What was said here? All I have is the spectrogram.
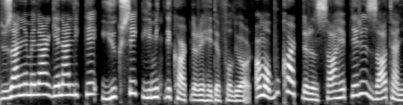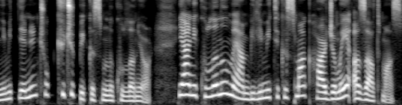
düzenlemeler genellikle yüksek limitli kartları hedef alıyor ama bu kartların sahipleri zaten limitlerinin çok küçük bir kısmını kullanıyor. Yani kullanılmayan bir limiti kısmak harcamayı azaltmaz.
